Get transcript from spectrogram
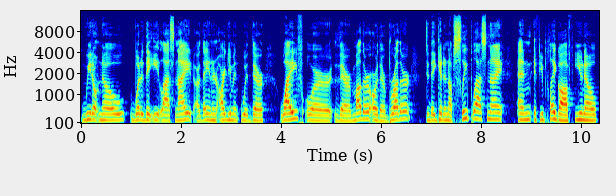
we don't know what did they eat last night. Are they in an argument with their wife or their mother or their brother? Did they get enough sleep last night? And if you play golf, you know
